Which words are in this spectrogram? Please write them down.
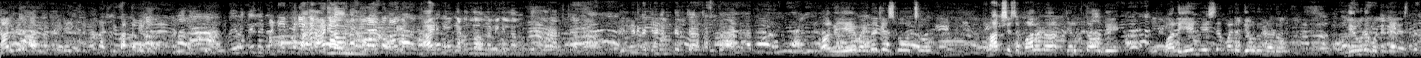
దాని మీద నాకు ఇది కట్టలేదు దాడిలో ఉన్న దాడి ఈ ఘటనలో ఉన్న మిగిలిన ముగ్గురు కూడా అరెస్ట్ చేస్తారు దీని వెనక జగన్ ఉంటే విచారణ సిద్ధం అంటున్నారు వాళ్ళు ఏమైనా చేసుకోవచ్చు. రాక్షస పాలన జరుగుతూ ఉంది. వాళ్ళు ఏం చేసినా పైన దేవుడు ఉన్నాడు. దేవుడే మొట్టికాయలు వేస్తాడు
